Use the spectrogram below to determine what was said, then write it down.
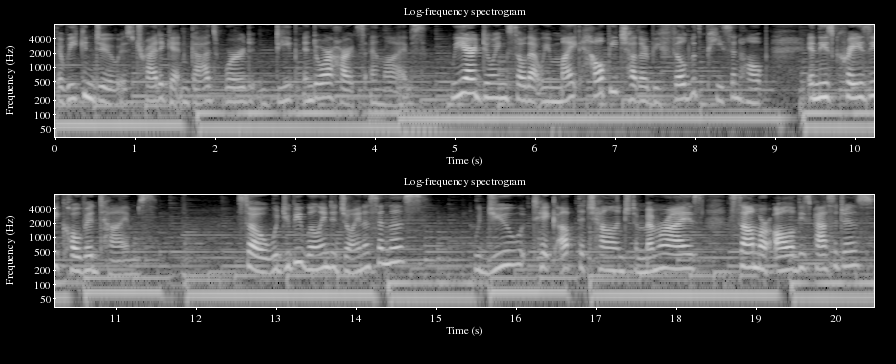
that we can do is try to get God's Word deep into our hearts and lives. We are doing so that we might help each other be filled with peace and hope in these crazy COVID times. So, would you be willing to join us in this? Would you take up the challenge to memorize some or all of these passages?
